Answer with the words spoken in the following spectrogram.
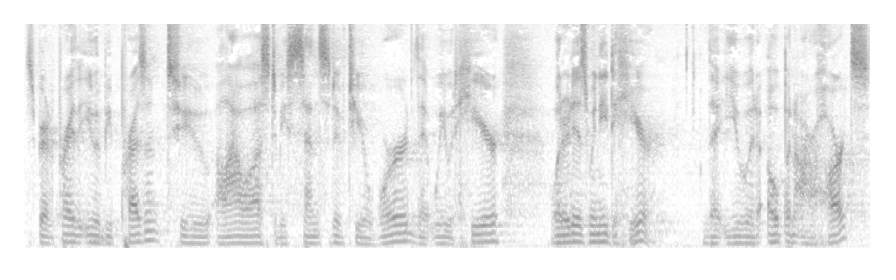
Spirit, I pray that you would be present to allow us to be sensitive to your word, that we would hear what it is we need to hear, that you would open our hearts,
